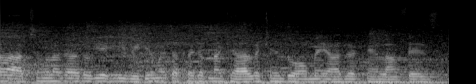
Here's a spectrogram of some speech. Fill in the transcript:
आपसे मुलाकात होगी अगली वीडियो में। तब तक अपना ख्याल रखें, दुआओं में याद रखें। अल्लाह हाफिज़।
